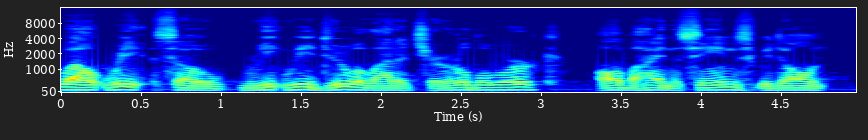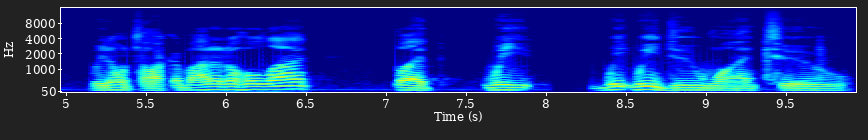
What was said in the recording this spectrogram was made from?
Well, we so we we do a lot of charitable work all behind the scenes. We don't we don't talk about it a whole lot, but we we we do want to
